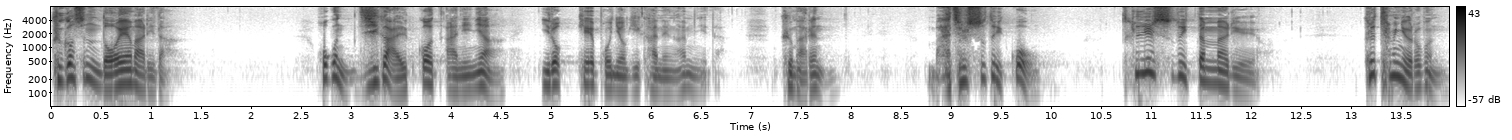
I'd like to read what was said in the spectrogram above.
그것은 너의 말이다. 혹은 네가 알 것 아니냐 이렇게 번역이 가능합니다. 그 말은 맞을 수도 있고 틀릴 수도 있단 말이에요. 그렇다면 여러분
